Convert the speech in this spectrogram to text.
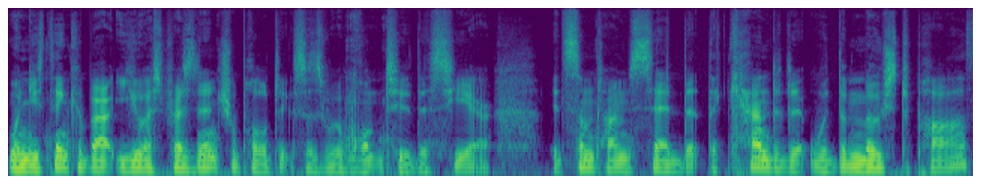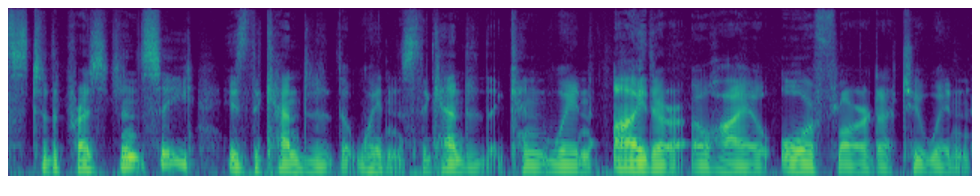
when you think about US presidential politics as we want to this year, it's sometimes said that the candidate with the most paths to the presidency is the candidate that wins, the candidate that can win either Ohio or Florida to win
